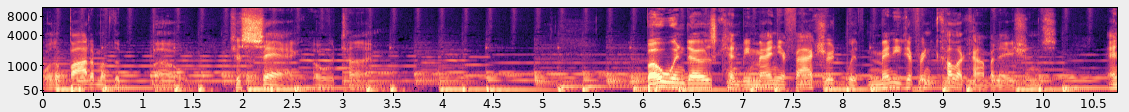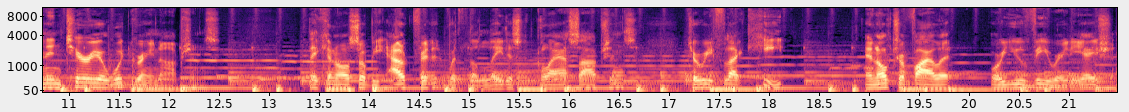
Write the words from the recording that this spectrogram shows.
or the bottom of the bow to sag over time. Bow windows can be manufactured with many different color combinations and interior wood grain options. They can also be outfitted with the latest glass options to reflect heat and ultraviolet or UV radiation.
